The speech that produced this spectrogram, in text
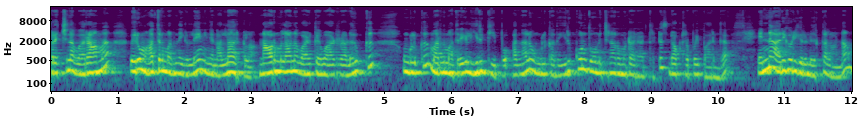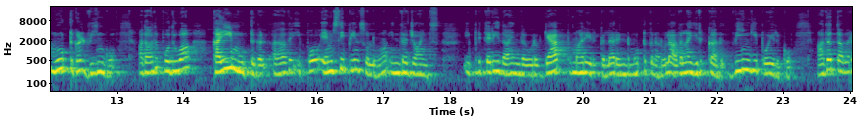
பிரச்சனை வராமல் வெறும் மாத்திரை மருந்துகள்லேயே நீங்கள் நல்லா இருக்கலாம். நார்மலான வாழ்க்கை வாழ்கிற அளவுக்கு உங்களுக்கு மருந்து மாத்திரைகள் இருக்குது இப்போது அதனால் உங்களுக்கு அது இருக்கும்னு தோணுச்சுன்னா ரொமட்டாய்டு ஆர்த்ரைட்டிஸ் டாக்டரை போய் பாருங்கள் என்ன அறிகுறிகள் இருக்கலாம்னா மூட்டுகள் வீங்கும். அதாவது பொதுவாக கை மூட்டுகள் அதாவது இப்போது எம்சிபின்னு சொல்லுவோம். இந்த ஜாயின்ட்ஸ் இப்படி தெரியுதா? இந்த ஒரு கேப் மாதிரி இருக்குல்ல ரெண்டு மூட்டுக்கு நடுவில் அதெல்லாம் இருக்காது. வீங்கி போயிருக்கும். அதை தவிர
